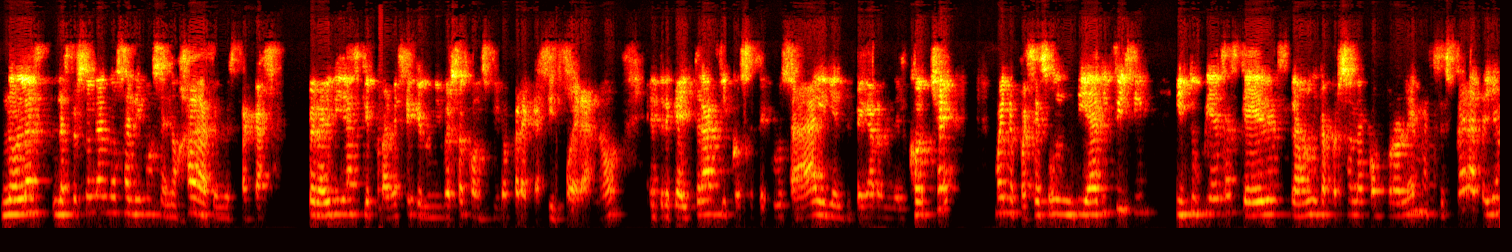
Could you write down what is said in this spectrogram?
No las, las personas no salimos enojadas de nuestra casa, pero hay días que parece que el universo conspiró para que así fuera, ¿no? Entre que hay tráfico, se te cruza alguien, te pegaron en el coche, bueno, pues es un día difícil y tú piensas que eres la única persona con problemas. Espérate, yo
